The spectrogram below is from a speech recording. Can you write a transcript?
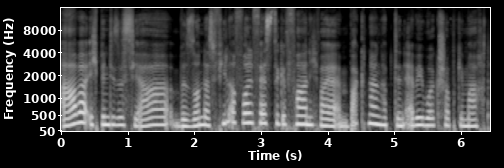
aber ich bin dieses Jahr besonders viel auf Wollfeste gefahren. Ich war ja im Backnang, habe den Abbey-Workshop gemacht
